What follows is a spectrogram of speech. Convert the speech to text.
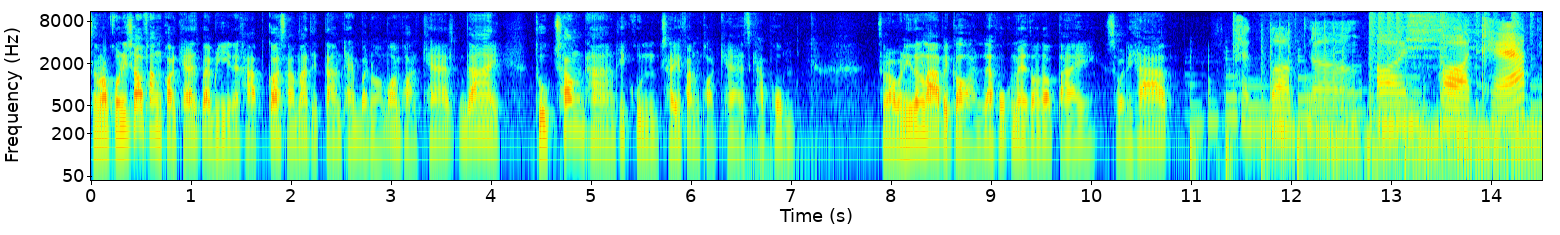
สำหรับคนที่ชอบฟังพอดแคสต์แบบนี้นะครับ ก็สามารถติดตามแถมประนอมออนพอดแคสต์ได้ทุกช่องทางที่คุณใช้ฟังพอดแคสต์ครับผม สำหรับวันนี้ต้องลาไปก่อน แล้วพบกันใหม่ตอนต่อไป สวัสดีครับแท็กบอกน้องออนพอดแคสต์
